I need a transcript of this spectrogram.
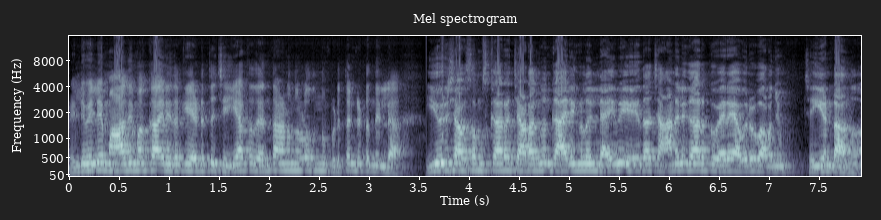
വലിയ വലിയ മാധ്യമക്കാർ ഇതൊക്കെ എടുത്ത് ചെയ്യാത്തത് എന്താണെന്നുള്ളതൊന്നും പിടുത്തം കിട്ടുന്നില്ല. ഈ ഒരു ശവസംസ്കാര ചടങ്ങും കാര്യങ്ങളും ലൈവ് ചെയ്ത ചാനലുകാർക്ക് വരെ അവർ പറഞ്ഞു ചെയ്യേണ്ടെന്ന്.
